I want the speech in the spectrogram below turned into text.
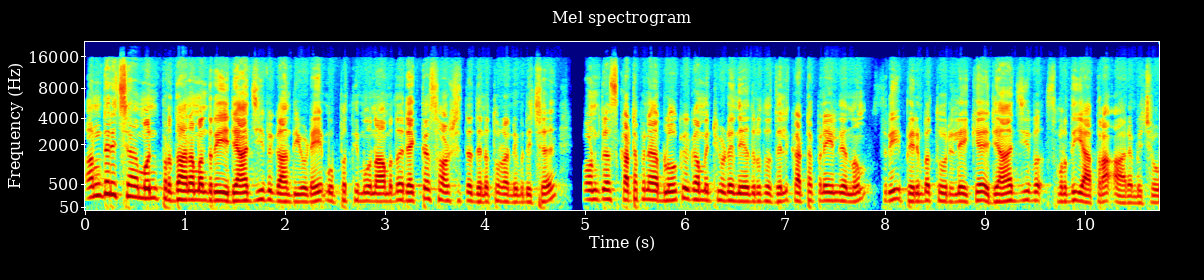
അന്തരിച്ച മുൻ പ്രധാനമന്ത്രി രാജീവ് ഗാന്ധിയുടെ മുപ്പത്തിമൂന്നാമത് രക്തസാക്ഷിത്വ ദിനത്തോടനുബന്ധിച്ച് കോൺഗ്രസ് കട്ടപ്പന ബ്ലോക്ക് കമ്മിറ്റിയുടെ നേതൃത്വത്തിൽ കട്ടപ്പനയിൽ നിന്നും ശ്രീ പെരുമ്പത്തൂരിലേക്ക് രാജീവ് സ്മൃതിയാത്ര ആരംഭിച്ചു.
